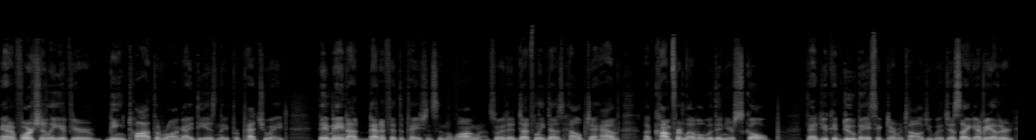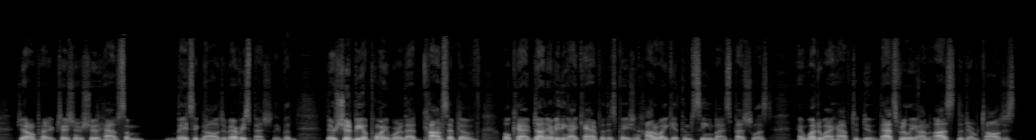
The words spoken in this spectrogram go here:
And unfortunately, if you're being taught the wrong ideas and they perpetuate, they may not benefit the patients in the long run. So it definitely does help to have a comfort level within your scope that you can do basic dermatology with, just like every other general practitioner should have some basic knowledge of every specialty, but there should be a point where that concept of, okay, I've done everything I can for this patient. How do I get them seen by a specialist? And what do I have to do? That's really on us, the dermatologist,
